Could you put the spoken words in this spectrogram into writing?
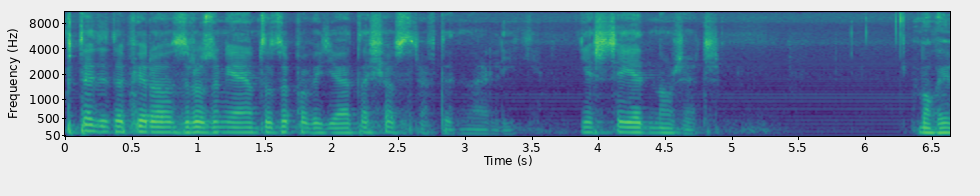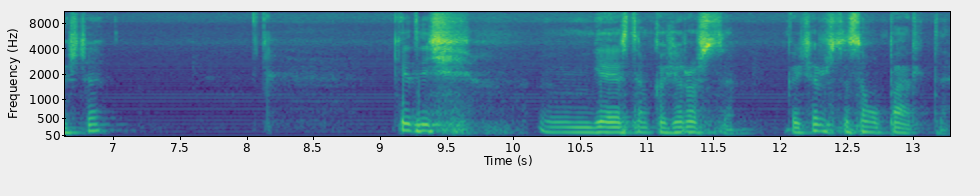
Wtedy dopiero zrozumiałem to, co powiedziała ta siostra wtedy na religii. Jeszcze jedną rzecz. Mogę jeszcze? Kiedyś mm, ja jestem koziorożcem. Koziorożce są uparte.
